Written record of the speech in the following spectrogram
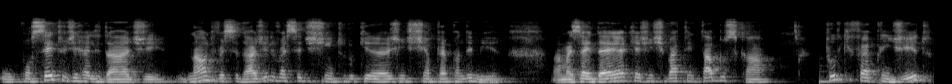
o conceito de realidade na universidade ele vai ser distinto do que a gente tinha pré-pandemia. Ah, mas a ideia é que a gente vai tentar buscar tudo que foi aprendido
